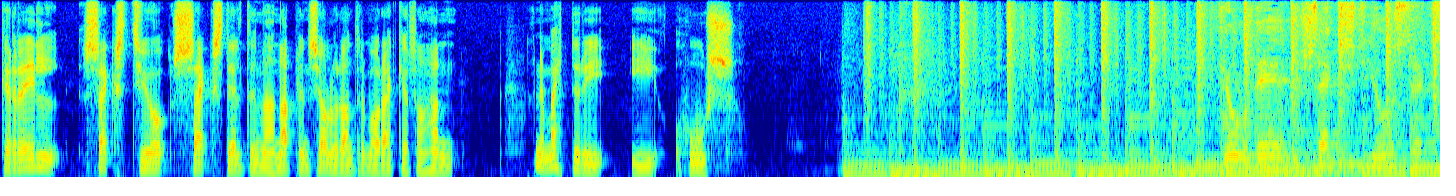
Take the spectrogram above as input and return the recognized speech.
grill 66 deildina. Naflinn sjálfur Andri Már Eggertsson hann, hann er mættur í, í hús Þjóðvegur 66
